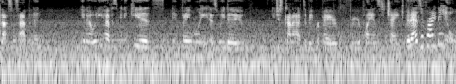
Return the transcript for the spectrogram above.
that's what's happening. You know, when you have as many kids and family as we do, you just kind of have to be prepared for your plans to change. But as of right now,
